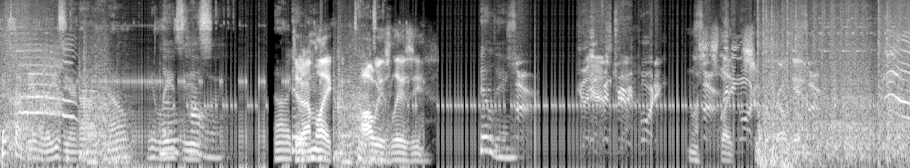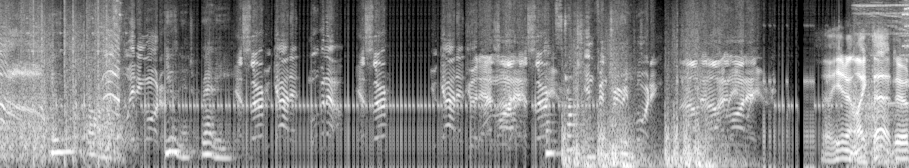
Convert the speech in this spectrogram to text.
Depends on being lazy or not, you know? Being lazy is not a Dude, I'm like always lazy. Building. Unless it's like super pro game. Unit lost. Unit ready. Yes, sir. You got it. Moving out. Yes, sir. You got it. Good as on sir. Infantry reporting. Loud and I'm on it. Uh, he didn't like that, dude.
